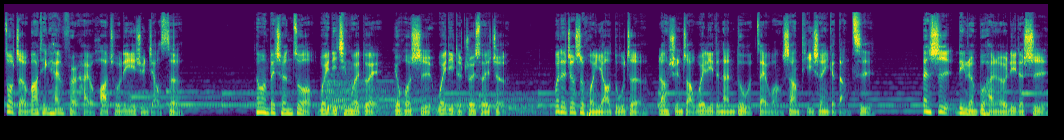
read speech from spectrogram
作者 Martin Hanford 还有画出另一群角色，他们被称作威力亲卫队，又或是威力的追随者，为的就是混淆读者，让寻找威力的难度再往上提升一个档次。但是令人不寒而栗的是，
